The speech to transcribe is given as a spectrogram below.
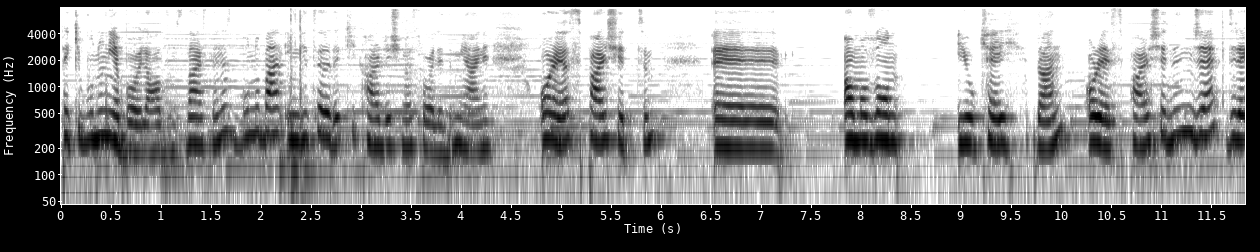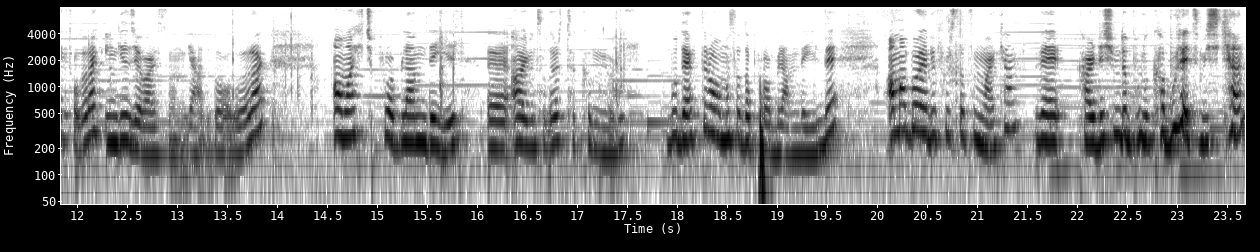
Peki bunu niye böyle aldınız derseniz bunu ben İngiltere'deki kardeşime söyledim. Yani oraya sipariş ettim. Ee, Amazon UK'den oraya sipariş edince direkt olarak İngilizce versiyonu geldi doğal olarak. Ama hiç problem değil. Ee, ayrıntıları takılmıyoruz. Bu defter olmasa da problem değildi. Ama böyle bir fırsatım varken ve kardeşim de bunu kabul etmişken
